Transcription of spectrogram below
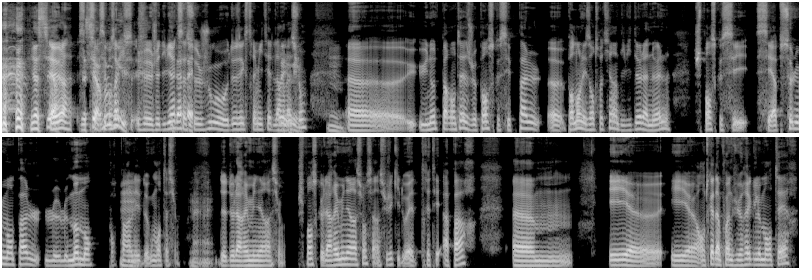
bien sûr. c'est pour ça que je, dis bien que ça se joue aux deux extrémités de la relation. Mmh. Euh, une autre parenthèse, je pense que c'est pas pendant les entretiens individuels annuels, je pense que c'est c'est absolument pas le moment pour parler mmh. d'augmentation, de, la rémunération. Je pense que la rémunération, c'est un sujet qui doit être traité à part. et, et en tout cas, d'un point de vue réglementaire,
